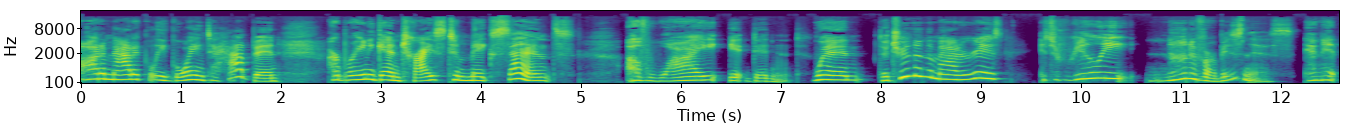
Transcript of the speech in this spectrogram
automatically going to happen, our brain again tries to make sense of why it didn't. When the truth of the matter is, it's really none of our business. And it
